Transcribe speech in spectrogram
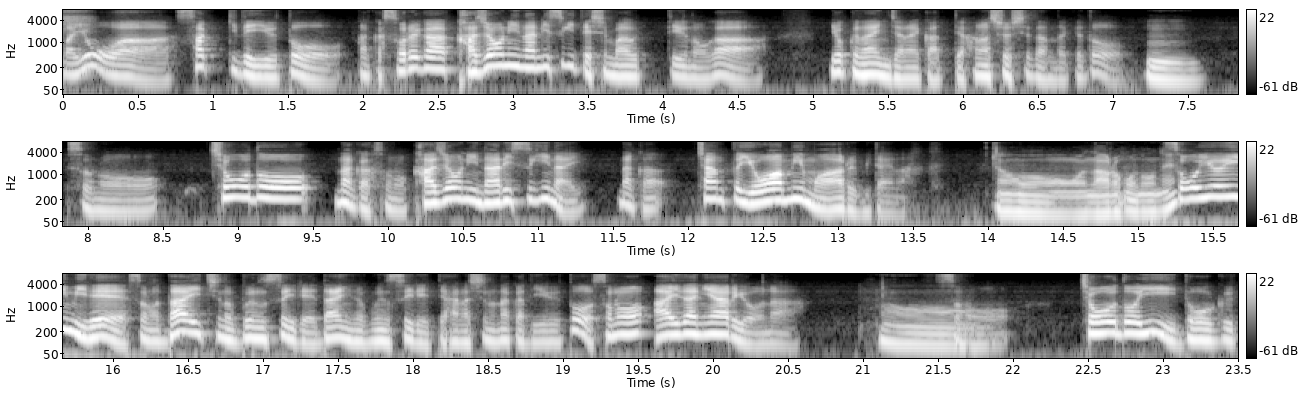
まあ、要はさっきで言うとなんかそれが過剰になりすぎてしまうっていうのが良くないんじゃないかっていう話をしてたんだけどうん。そのちょうどなんかその過剰になりすぎないなんかちゃんと弱みもあるみたいな、おーなるほどね。そういう意味でその第一の分水嶺第二の分水嶺って話の中で言うとその間にあるようなそのちょうどいい道具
